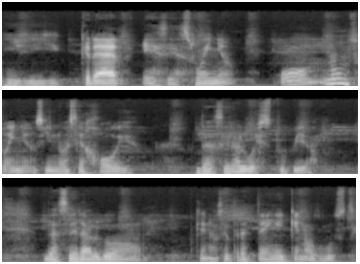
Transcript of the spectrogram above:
Y crear ese sueño, o no un sueño, sino ese hobby de hacer algo estúpido, de hacer algo que nos entretenga y que nos guste.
